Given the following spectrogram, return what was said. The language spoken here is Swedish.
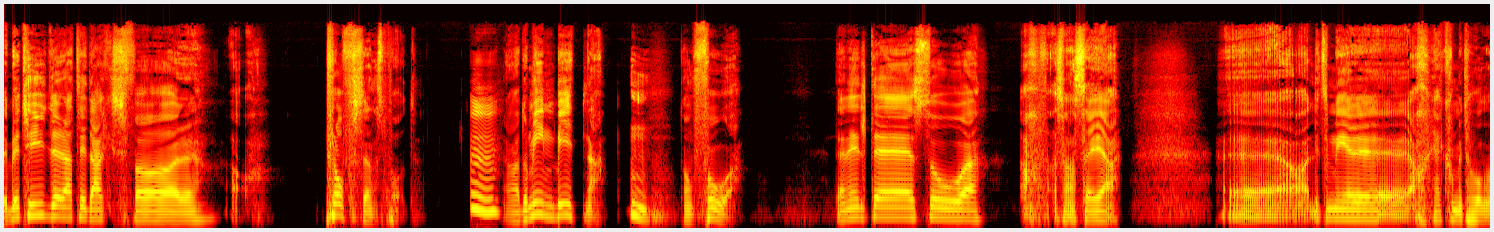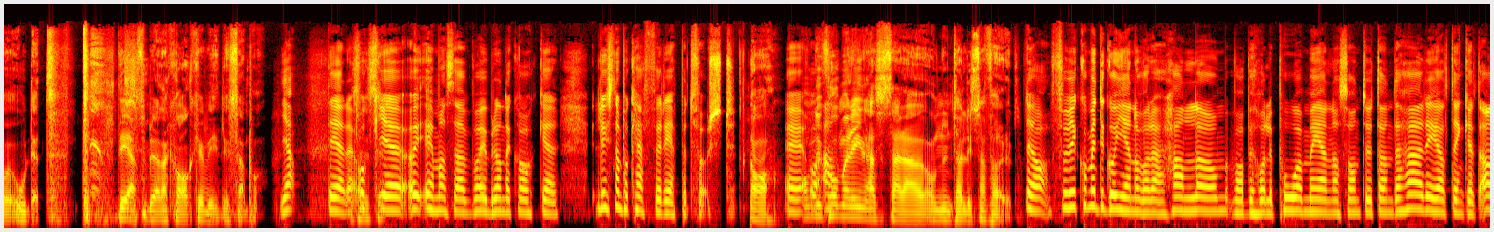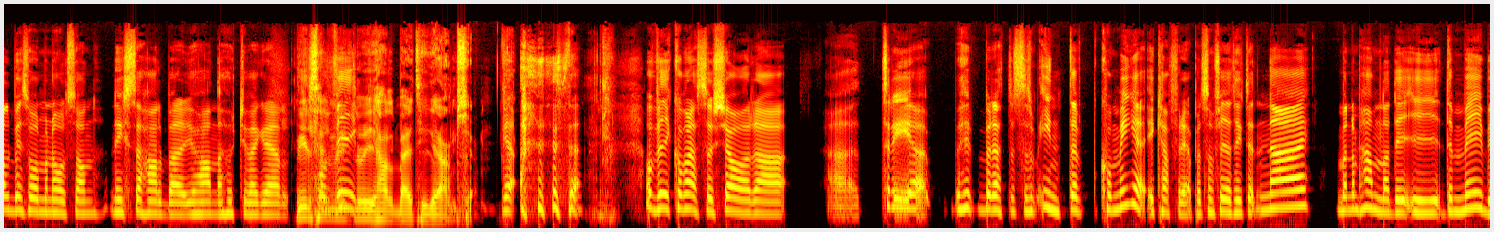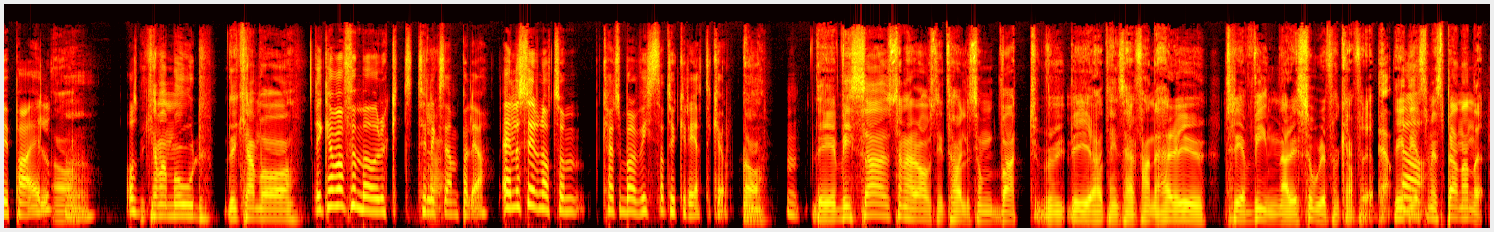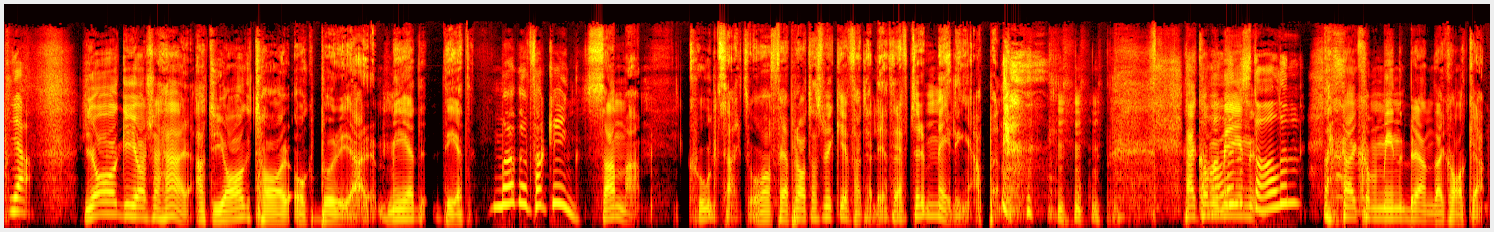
Det betyder att det är dags för ja, proffsens podd. Ja, de inbitna, de få. Den är lite så, ja, vad ska man säga, ja, lite mer, ja, jag kommer inte ihåg ordet. Det är alltså brända kakor vi lyssnar på. Ja, det är det. Så Och eh, är man så här, vad är brända kakor? Lyssna på kafferepet först. Ja, Eh, om och du kommer in, alltså, så här, om du inte har lyssnat förut. Ja, för vi kommer inte gå igenom vad det här handlar om, vad vi håller på med eller något sånt. Utan det här är helt enkelt Albin Solman Olsson, Nisse Hallberg, Johanna Hurtig Wagrell. Nils och Helmut vi, Louis Hallberg, tidigare Amsterdam. ja, och vi kommer alltså köra eh, tre berättelser som inte kom med i kafferepet. Som Fia tyckte, nej, men de hamnade i the maybe pile. Ja. Och Det kan vara mord, det kan vara... det kan vara för mörkt till exempel. Ja. Eller så är det något som kanske bara vissa tycker är jättekul. Ja. Mm. Det är, vissa sådana här avsnitt har liksom varit, vi har tänkt så här, fan det här är ju tre vinnarhistorier från kafferepet. Det är Ja. det som är spännande. Ja. Jag gör så här att jag tar och börjar med det motherfucking samma. Coolt sagt. Och varför jag pratar så mycket är för att jag letar efter mailingappen. här, kommer min, här kommer min brända kaka.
